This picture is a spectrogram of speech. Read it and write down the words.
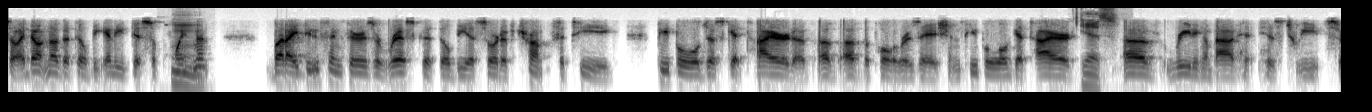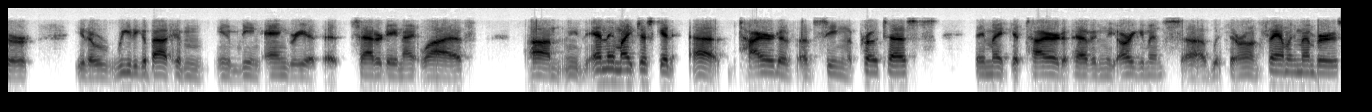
So I don't know that there'll be any disappointment. Mm. But I do think there is a risk that there'll be a sort of Trump fatigue. People will just get tired of, of, of the polarization. People will get tired yes. of reading about his tweets or, you know, reading about him you know, being angry at, at Saturday Night Live. Um, and they might just get uh, tired of, of seeing the protests they might get tired of having the arguments uh, with their own family members,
